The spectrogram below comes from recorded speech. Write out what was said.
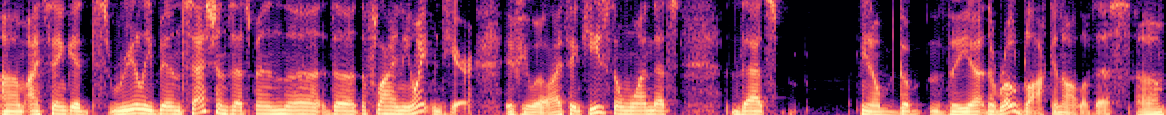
um, I think it's really been Sessions that's been the, the, the fly in the ointment here, if you will. I think he's the one that's that's you know the the uh, the roadblock in all of this. Um,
